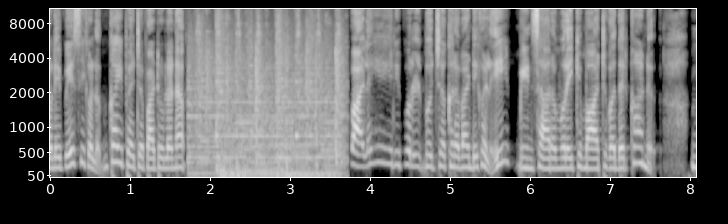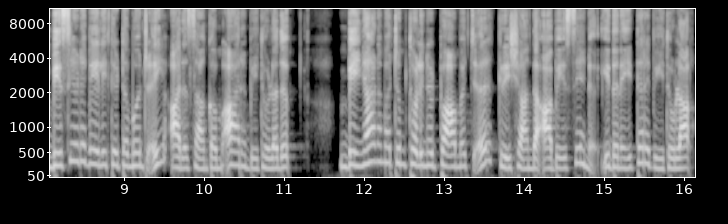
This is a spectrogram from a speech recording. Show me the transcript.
தொலைபேசிகளும் கைப்பற்றப்பட்டுள்ளன. பழைய எரிபொருள் முச்சக்கர வண்டிகளை மின்சார முறைக்கு மாற்றுவதற்கான விசேட வேலை திட்டம் ஒன்றை அரசாங்கம் ஆரம்பித்துள்ளது. விஞ்ஞான மற்றும் தொழில்நுட்ப அமைச்சர் கிரிஷாந்த அபேசேன் இதனை தெரிவித்துள்ளார்.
